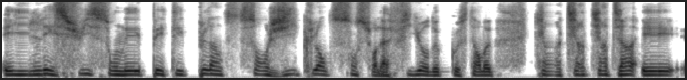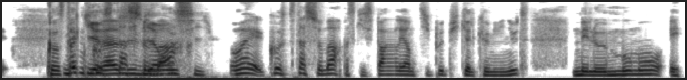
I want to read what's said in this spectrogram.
Et il essuie son nez pété plein de sang, giclant de sang sur la figure de Costa en mode tiens, tiens, tiens, tiens. Et Costa qui réagit bien aussi. Ouais, Costa se marre parce qu'il se parlait un petit peu depuis quelques minutes, mais le moment est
